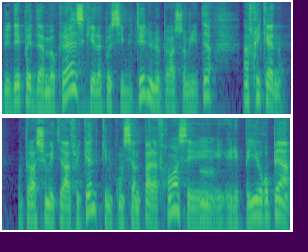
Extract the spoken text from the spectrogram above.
d'épée de Damoclès qui est la possibilité d'une opération militaire africaine opération militaire africaine qui ne concerne pas la France et, hmm. les pays européens.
